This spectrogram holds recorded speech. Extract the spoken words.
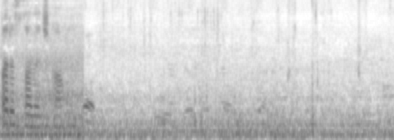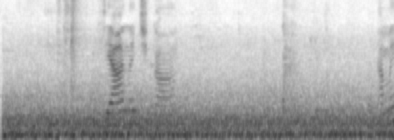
Пересадочка. Діаночка. А ми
